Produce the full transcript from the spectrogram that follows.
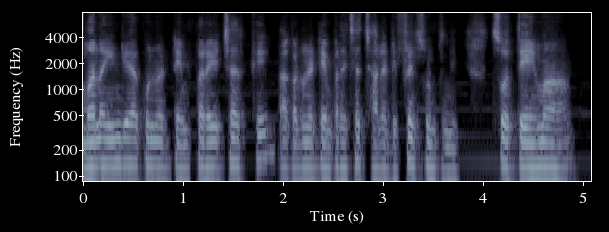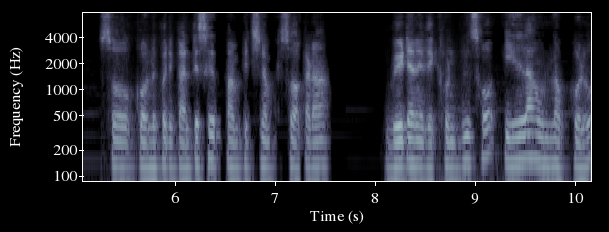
మన ఇండియాకు ఉన్న టెంపరేచర్కి అక్కడ ఉన్న టెంపరేచర్ చాలా డిఫరెన్స్ ఉంటుంది. సో తేమ సో కొన్ని కొన్ని కంట్రీస్కి పంపించినప్పుడు సో అక్కడ వేడి అనేది ఎక్కువ ఉంటుంది. సో ఇలా ఉన్నప్పుడు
